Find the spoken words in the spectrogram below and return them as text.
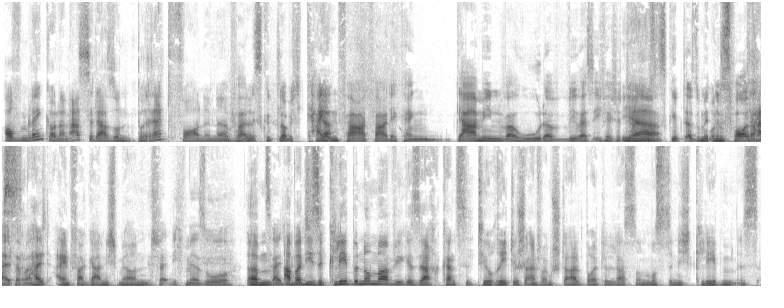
auf dem Lenker und dann hast du da so ein Brett vorne. Ne? Vor allem, es gibt, glaube ich, keinen Ja. Fahrradfahrer, der keinen Garmin, Wahoo oder wie weiß ich, welche Ja. Tachos es gibt. Also mit und einem es passt Vorderhalterrand. halt einfach gar nicht mehr. Und ist halt nicht mehr so Ähm, aber diese Klebenummer, wie gesagt, kannst du theoretisch einfach im Stahlbeutel lassen und musst du nicht kleben. Ist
